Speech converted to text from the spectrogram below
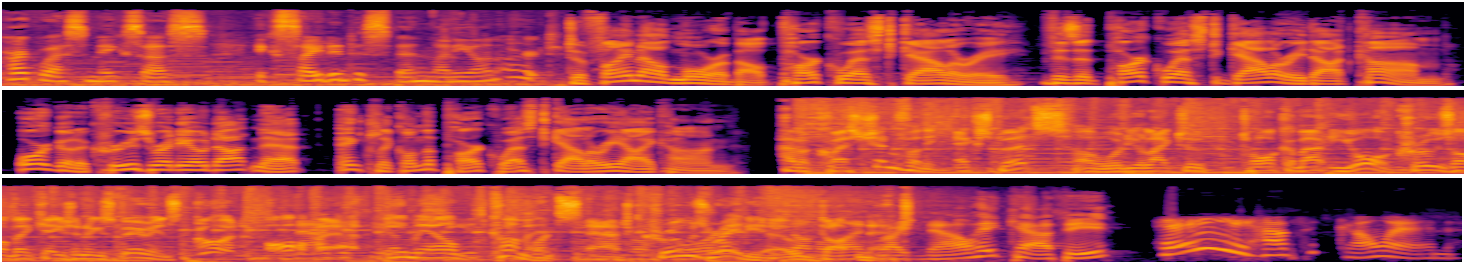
Park West makes us excited to spend money on art. To find out more about Park West Gallery, visit parkwestgallery.com or go to cruiseradio.net and click on the Park West Gallery icon. Have a question for the experts, or would you like to talk about your cruise or vacation experience, good or bad? Email comments at She's on the cruiseradio.net. right now. Hey, Kathy. Hey, how's it going?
